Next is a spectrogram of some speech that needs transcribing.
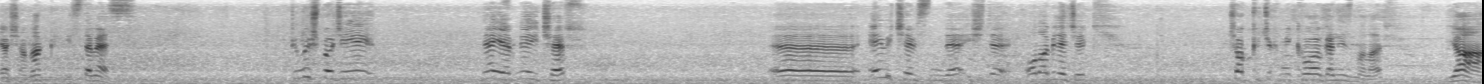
yaşamak istemez. Gümüş böceği ne yer ne içer. Ee, ev içerisinde işte olabilecek çok küçük mikroorganizmalar, yağ,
